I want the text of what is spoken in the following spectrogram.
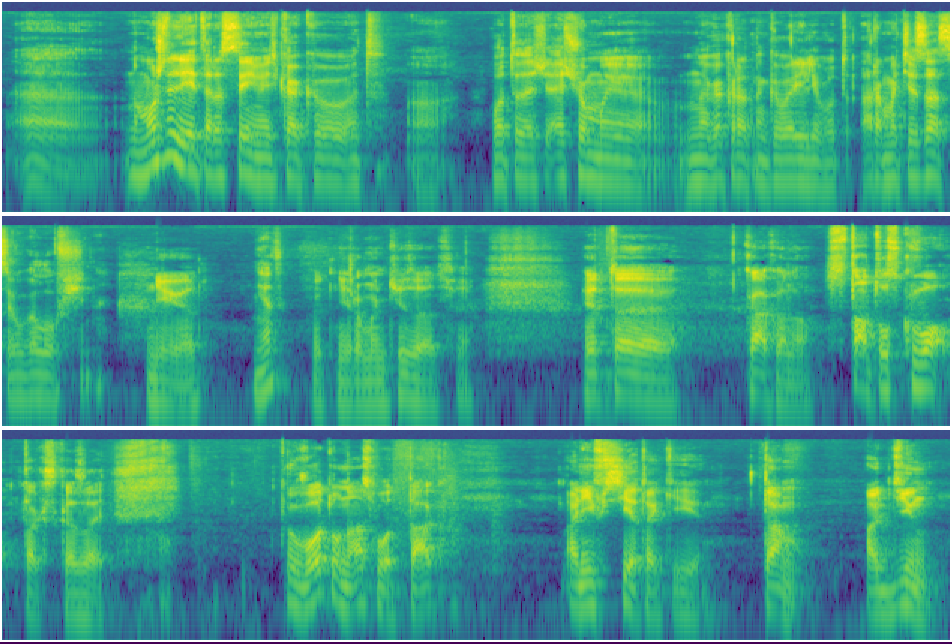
Э, но можно ли это расценивать как вот, э, вот о, о чем мы многократно говорили, вот ароматизация уголовщины? Нет, Нет? это не романтизация. Это как оно? Статус-кво, так сказать. Вот у нас вот так. Они все такие. Там один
